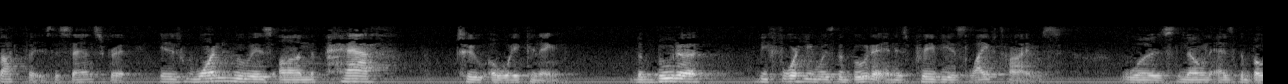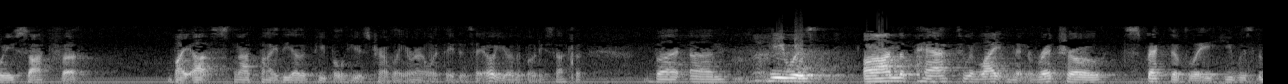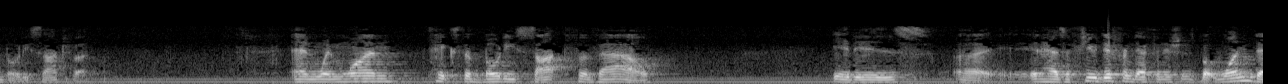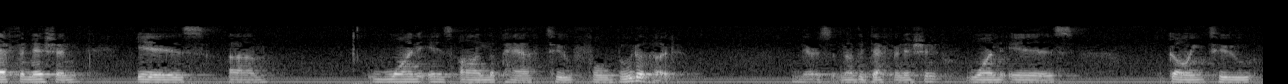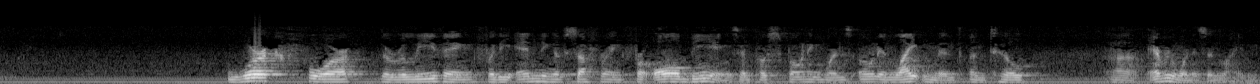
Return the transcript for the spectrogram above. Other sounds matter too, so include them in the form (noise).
sattva is the Sanskrit, is one who is on the path to awakening. The Buddha, before he was the Buddha in his previous lifetimes, was known as the Bodhisattva by us, not by the other people he was traveling around with. They didn't say, oh, you're the Bodhisattva. But um, he was on the path to enlightenment. Retrospectively, he was the bodhisattva. And when one takes the bodhisattva vow, it is uh, it has a few different definitions, but one definition is um, one is on the path to full Buddhahood. There's another definition. One is going to work for the relieving, for the ending of suffering for all beings and postponing one's own enlightenment until uh, everyone is enlightened.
